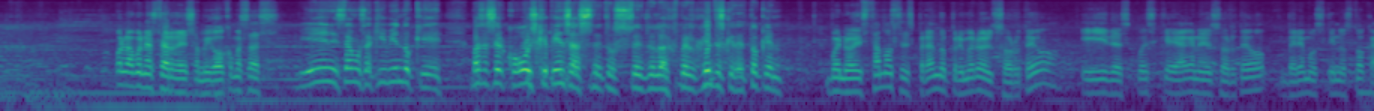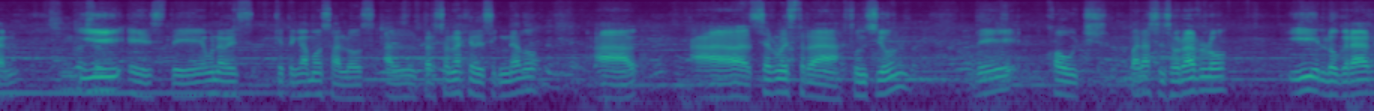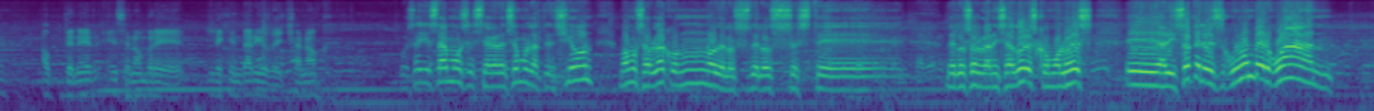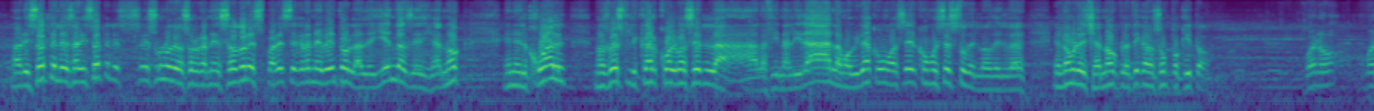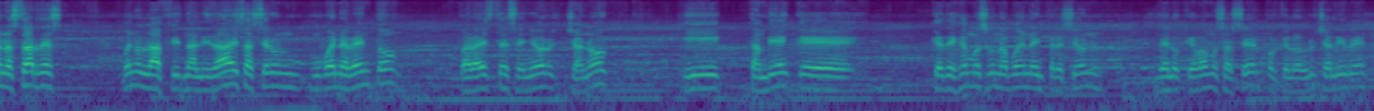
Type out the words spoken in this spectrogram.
Hola, buenas tardes, amigo. ¿Cómo estás? Bien, estamos aquí viendo que vas a ser coach. ¿Qué piensas de, tus, de las gentes que te toquen? Bueno, estamos esperando primero el sorteo y después que hagan el sorteo veremos quién nos toca. y este, una vez que tengamos a los, al personaje designado a, a hacer nuestra función de coach para asesorarlo y lograr obtener ese nombre legendario de Chanok. Pues ahí estamos, este, agradecemos la atención. Vamos a hablar con uno de los de los este de los organizadores, como lo es eh, Aristóteles Gumber One. Aristóteles, Aristóteles es uno de los organizadores para este gran evento, las leyendas de Yanok, en el cual nos va a explicar cuál va a ser la, la finalidad, la movilidad, cómo va a ser, cómo es esto de lo del el nombre de Chanok. Platícanos un poquito. Bueno, buenas tardes. Bueno, la finalidad es hacer un, un buen evento para este señor Chanok y también que, que dejemos una buena impresión de lo que vamos a hacer, porque la lucha libre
